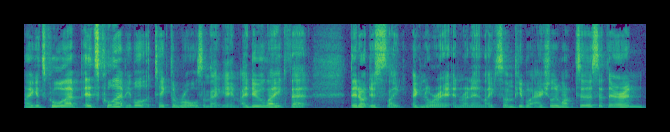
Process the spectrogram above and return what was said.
like it's cool that it's cool that people take the roles in that game. I do like that they don't just like ignore it and run in. Like some people actually want to sit there and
